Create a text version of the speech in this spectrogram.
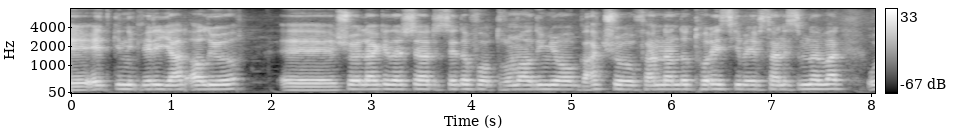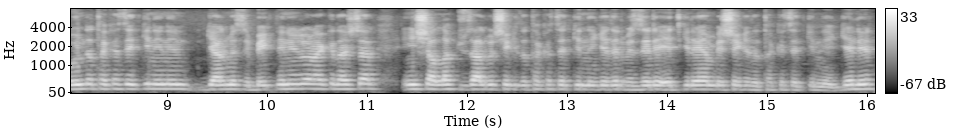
etkinlikleri yer alıyor. Ee, şöyle arkadaşlar Sedefort, Ronaldinho, Gacho, Fernando Torres gibi efsane isimler var. Oyunda takas etkinliğinin gelmesi bekleniyor arkadaşlar. İnşallah güzel bir şekilde takas etkinliği gelir. Bizleri etkileyen bir şekilde takas etkinliği gelir.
